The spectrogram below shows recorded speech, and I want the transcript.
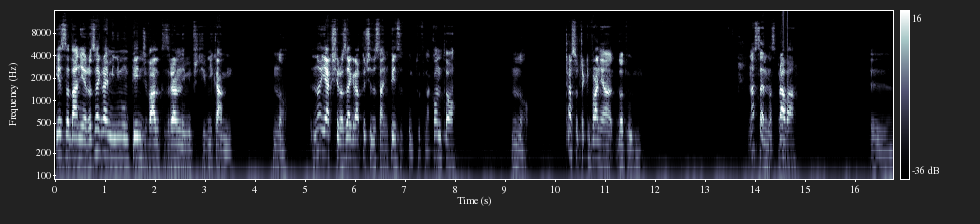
jest zadanie rozegraj minimum 5 walk z realnymi przeciwnikami. No. No i jak się rozegra, to się dostanie 500 punktów na konto. No. Czas oczekiwania do dwóch dni. Następna sprawa. Yy...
